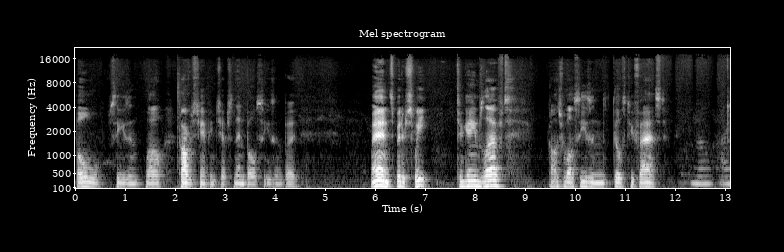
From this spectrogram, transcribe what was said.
bowl season, well, conference championships, and then bowl season. But man, it's bittersweet. Two games left. College football season goes too fast. No, I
